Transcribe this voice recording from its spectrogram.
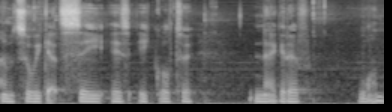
And so we get c is equal to negative 1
